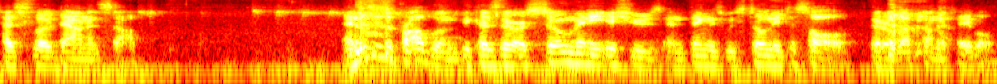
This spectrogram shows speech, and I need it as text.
has slowed down and stopped. And this is a problem because there are so many issues and things we still need to solve that are left on the table.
